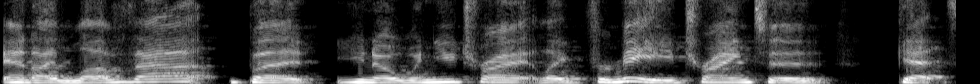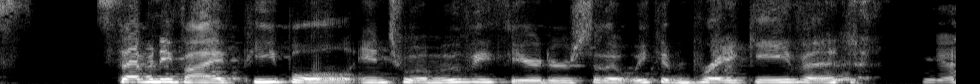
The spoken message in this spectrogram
and I love that. But you know, when you try like for me, trying to get 75 people into a movie theater so that we can break even yeah.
